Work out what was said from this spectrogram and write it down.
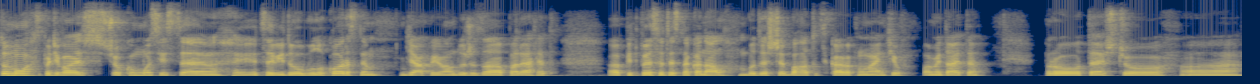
Тому сподіваюся, що комусь із це, це відео було корисним. Дякую вам дуже за перегляд. Е, Підписуйтесь на канал, буде ще багато цікавих моментів. Пам'ятайте про те, що е,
